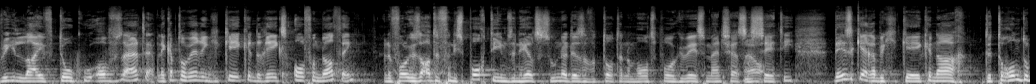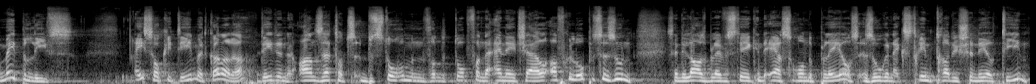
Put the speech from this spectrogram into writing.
real-life docu opzetten. En ik heb er weer in gekeken in de reeks All for Nothing. En dan volgen ze altijd van die sportteams een heel seizoen. Dat is er van Tottenham Hotspur geweest, Manchester ja. City. Deze keer heb ik gekeken naar de Toronto Maple Leafs. IJshockeyteam uit Canada deed een aanzet tot bestormen van de top van de NHL afgelopen seizoen. Zijn helaas blijven steken in de eerste ronde playoffs. Is ook een extreem traditioneel team.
